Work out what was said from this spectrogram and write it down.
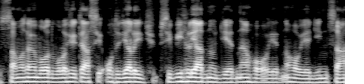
samozrejme bolo dôležité asi oddeliť, si vyhliadnúť jedného, jedného jedinca,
